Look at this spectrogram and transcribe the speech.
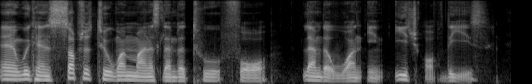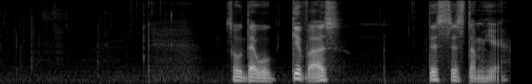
and we can substitute 1 minus lambda 2 for lambda 1 in each of these. So that will give us this system here.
